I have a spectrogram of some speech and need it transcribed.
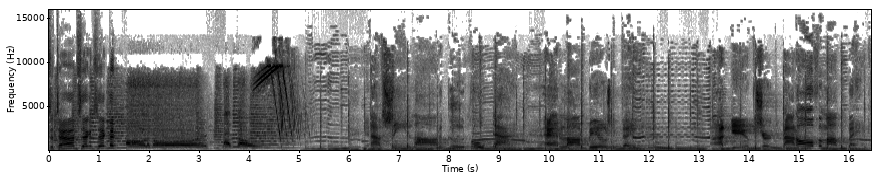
Laser time, second segment. And I've seen a lot of good folk die, had a lot of bills to pay. I'd give the shirt right off of my back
